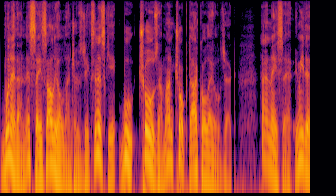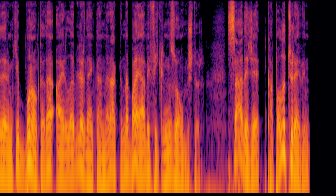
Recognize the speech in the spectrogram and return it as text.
Bu nedenle sayısal yoldan çözeceksiniz ki bu çoğu zaman çok daha kolay olacak. Her neyse, ümit ederim ki bu noktada ayrılabilir denklemler hakkında bayağı bir fikriniz olmuştur. Sadece kapalı türevin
